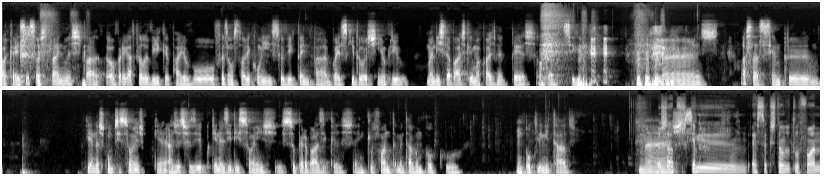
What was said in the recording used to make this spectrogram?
Ok, isso é só estranho, mas pá, obrigado pela dica, pá, eu vou fazer um story com isso, eu vi que tenho pá, bem seguidores, sim, eu queria, mando isto abaixo, queria uma página de pés, ok, siga. mas, lá está, sempre pequenas composições, às vezes fazia pequenas edições super básicas, em telefone também estava um pouco, um pouco limitado, mas, mas sabes sempre... que essa questão do telefone,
